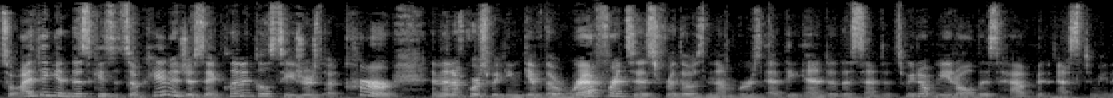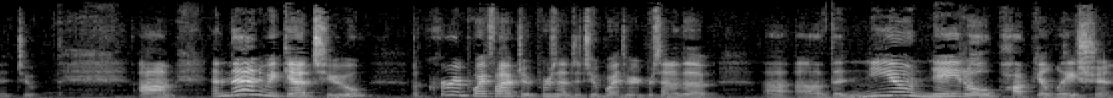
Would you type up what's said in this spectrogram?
So I think in this case it's okay to just say clinical seizures occur and then of course we can give the references for those numbers at the end of the sentence. We don't need all this have been estimated to. Um, and then we get to occur in 0.5% to 2.3% of the uh, of the neonatal population.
